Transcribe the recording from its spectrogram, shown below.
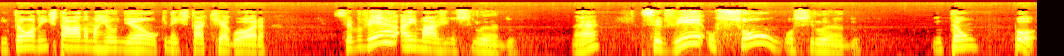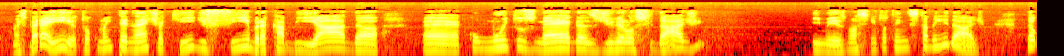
Então a gente está lá numa reunião, que nem a gente está aqui agora, você vê a imagem oscilando, né? Você vê o som oscilando. Então, pô, mas espera aí, eu tô com uma internet aqui de fibra cabeada, é, com muitos megas de velocidade e mesmo assim estou tendo estabilidade. Então,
